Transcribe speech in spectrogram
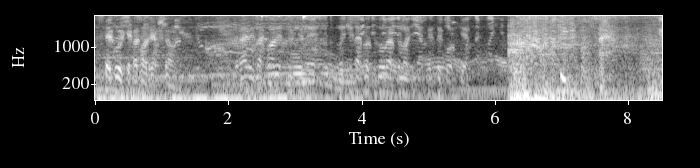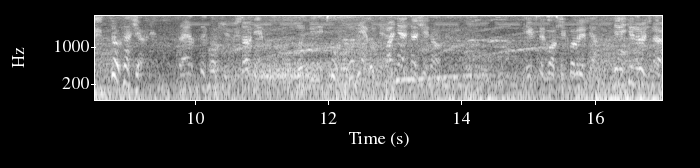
Стыкуйся, посмотрим, что у них. Грави захваты включены. Начата процедура автоматической стыковки. Что за черт? Сэр, стыковщик. Что с ним? Мы сбились с курса, но движемся. Поднять защиту. Их стыковщик поврежден. Перейти на ручную.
